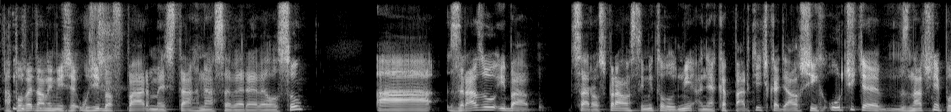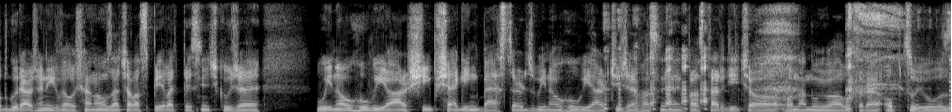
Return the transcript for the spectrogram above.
A povedali mi, že už iba v pár mestách na severe Walesu. A zrazu iba sa rozprávam s týmito ľuďmi a nejaká partička ďalších, určite značne podgurážených veľšanov začala spievať pesničku, že We know who we are, sheep shagging bastards, we know who we are, čiže vlastne bastardi, čo onanujú, alebo teda obcujú s,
